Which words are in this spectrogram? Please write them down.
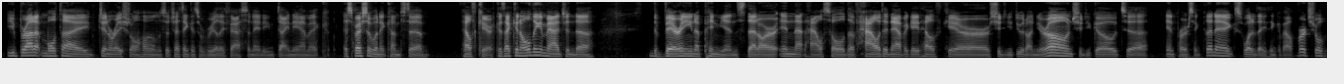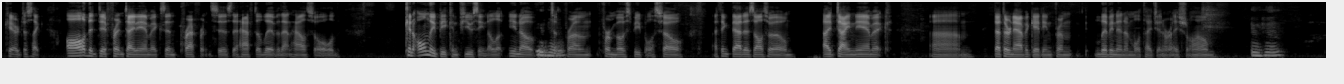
You brought up multi generational homes, which I think is a really fascinating dynamic, especially when it comes to healthcare. Because I can only imagine the the varying opinions that are in that household of how to navigate healthcare. Should you do it on your own? Should you go to in person clinics? What do they think about virtual care? Just like all the different dynamics and preferences that have to live in that household can only be confusing you know mm-hmm. to, from for most people so i think that is also a dynamic um, that they're navigating from living in a multi-generational home mm-hmm.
